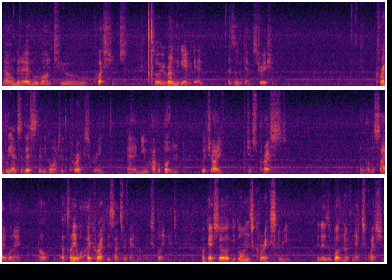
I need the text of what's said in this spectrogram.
Now I'm going to move on to questions. So we run the game again as a little demonstration. Correctly answer this, then you go onto the correct screen, and you have a button which I've just pressed like on the side when I I'll I'll tell you what I correct this answer again I'll explain it okay so you go on this correct screen and there's a button of next question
